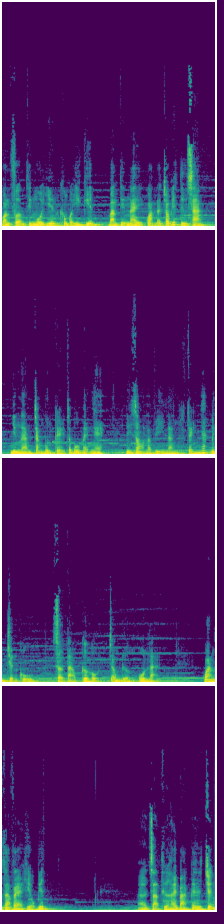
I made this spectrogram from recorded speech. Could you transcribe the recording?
Còn Phượng thì ngồi yên không có ý kiến. Bản tin này Quang đã cho biết từ sáng, nhưng nàng chẳng muốn kể cho bố mẹ nghe. Lý do là vì nàng tránh nhắc đến chuyện cũ, sợ tạo cơ hội cho ông Đường ôn lại. Quang ra vẻ hiểu biết. À, dạ thưa hai bác, cái chuyện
